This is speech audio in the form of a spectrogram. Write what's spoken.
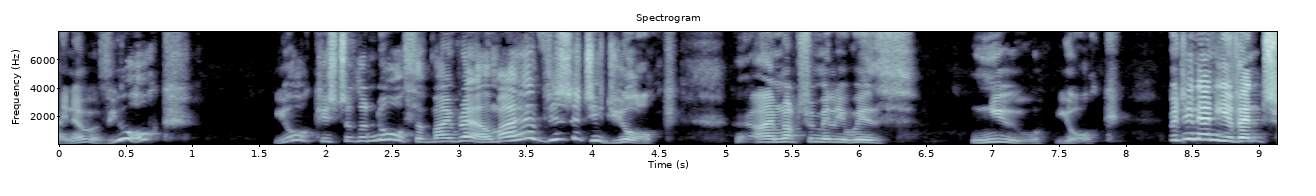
I know of York. York is to the north of my realm. I have visited York. I'm not familiar with New York. But in any event,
